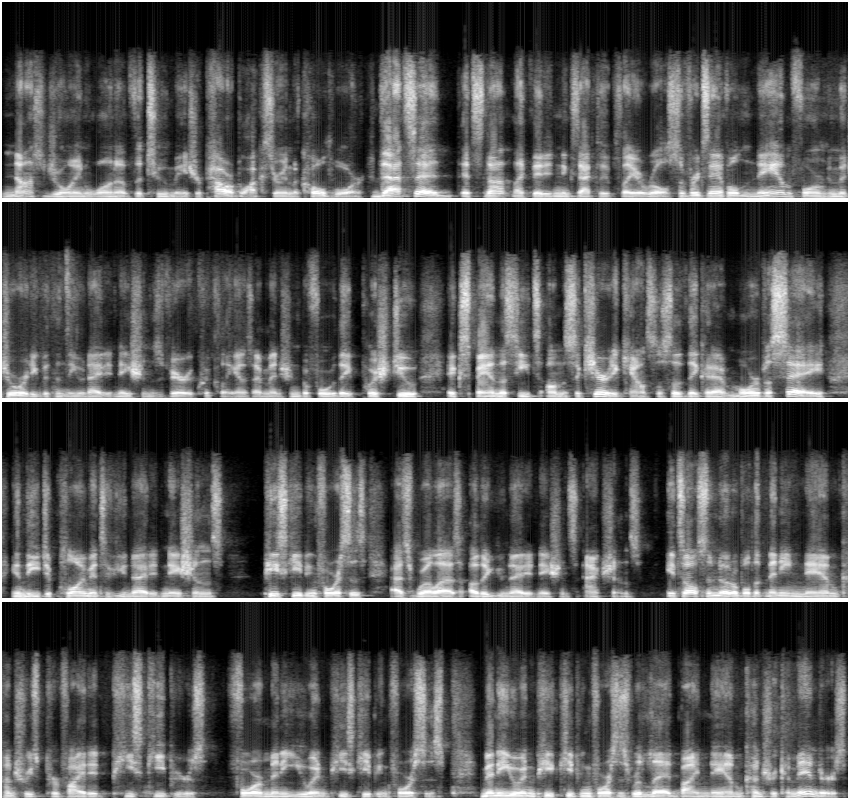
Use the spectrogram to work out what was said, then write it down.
not join one of the two major power blocs during the Cold War. That said, it's not like they didn't exactly play a role. So for example, NAM formed a majority majority within the United Nations very quickly. As I mentioned before, they pushed to expand the seats on the Security Council so that they could have more of a say in the deployment of United Nations peacekeeping forces, as well as other United Nations actions. It's also notable that many NAM countries provided peacekeepers for many UN peacekeeping forces. Many UN peacekeeping forces were led by NAM country commanders.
